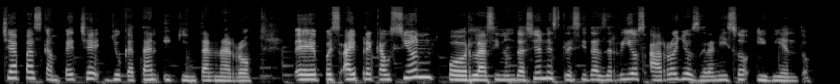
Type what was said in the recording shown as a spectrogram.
Chiapas, Campeche, Yucatán y Quintana Roo. Eh, pues hay precaución por las inundaciones, crecidas de ríos, arroyos, granizo y viento.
